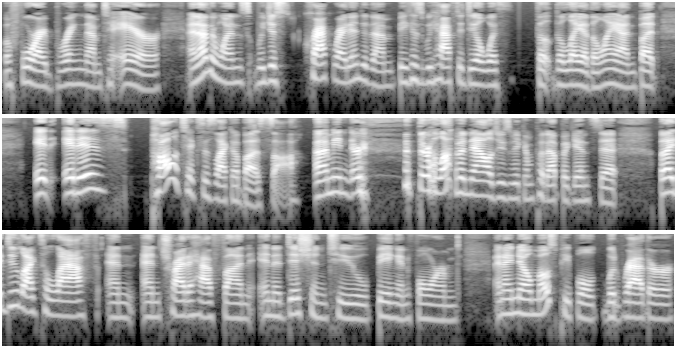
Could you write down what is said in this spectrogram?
before I bring them to air. And other ones, we just crack right into them because we have to deal with the, the lay of the land. But it it is politics is like a buzzsaw. I mean, there there are a lot of analogies we can put up against it, but I do like to laugh and and try to have fun in addition to being informed. And I know most people would rather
